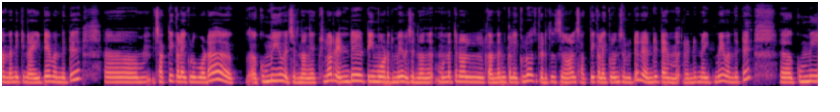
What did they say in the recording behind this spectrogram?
அந்த அன்னைக்கு நைட்டே வந்துட்டு சக்தி கலைக்குழுவோட கும்மியும் வச்சுருந்தாங்க. ஆக்சுவலாக ரெண்டு டீமோடதுமே வச்சுருந்தாங்க. முன்னத்த நாள் கந்தன் கலைக்குழு அதுக்கு அடுத்த நாள் சக்தி கலைக்குழுன்னு சொல்லிட்டு ரெண்டு டைம் ரெண்டு நைட்டுமே வந்துட்டு கும்மி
